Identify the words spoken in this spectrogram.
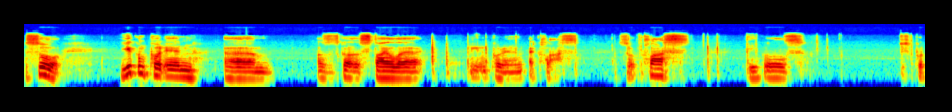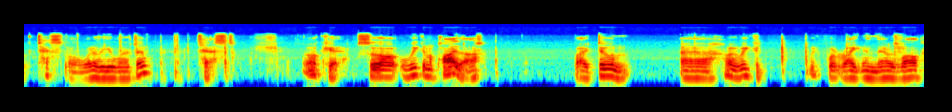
So you can put in um, as it's got a style there you can put in a class. So class equals just put test or whatever you want to do test. Okay so we can apply that by doing uh, well, we could we could put right in there as well.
